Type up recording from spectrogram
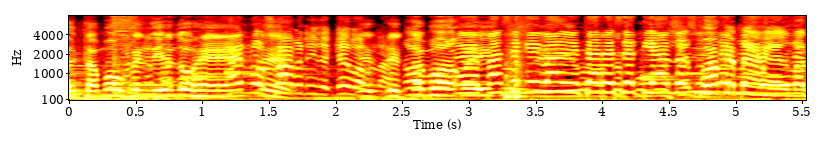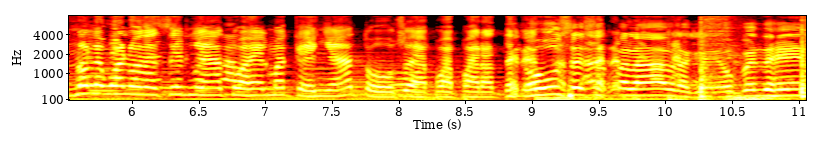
Estamos ofendiendo gente. Él no sabe ni de qué va a hablar. Eh, estamos- Lo que pasa es que Iván está no te reseteando su a CPU Helman. No le vuelvo a de- decir ñato a Helman que es ñato. O sea, pa- para tener. No use esa palabra que ofende gente.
